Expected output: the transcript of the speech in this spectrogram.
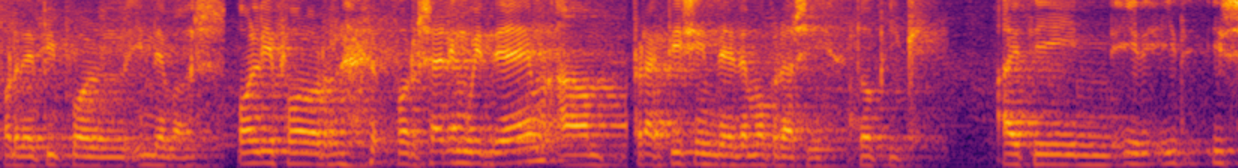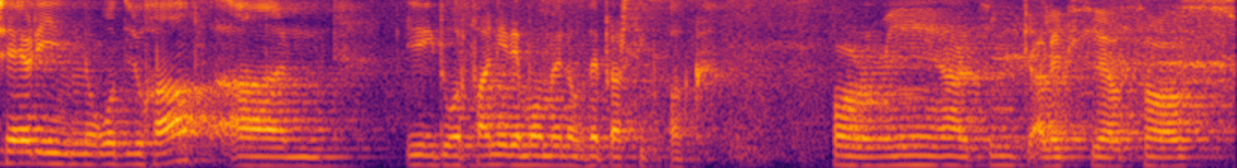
for the people in the bus only for for sharing with them and practicing the democracy topic i think it, it is sharing what you have and it was funny the moment of the plastic bag For me, I think Alexia sauce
